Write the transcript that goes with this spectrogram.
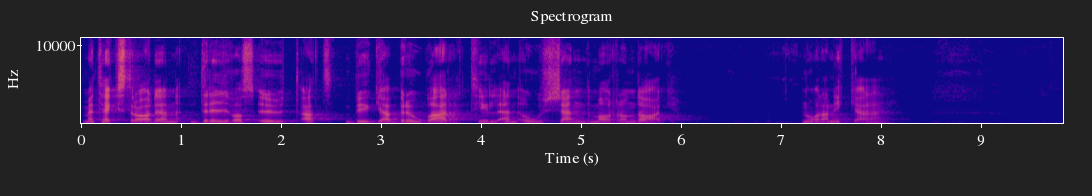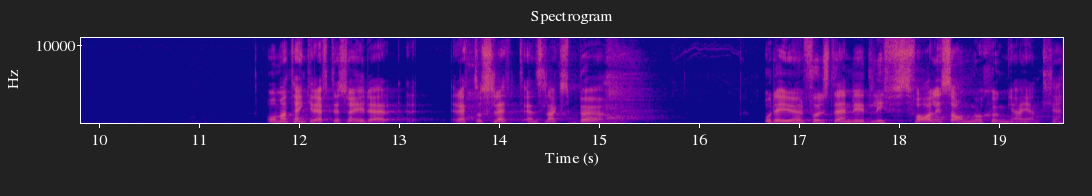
med textraden Driv oss ut att bygga broar till en okänd morgondag. Några nickar. Och om man tänker efter så är det rätt och slätt en slags bön. Och det är ju en fullständigt livsfarlig sång att sjunga egentligen.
